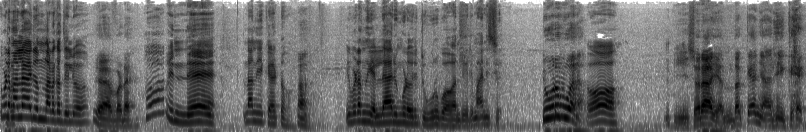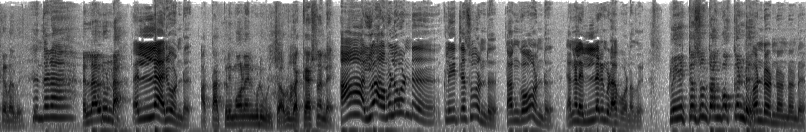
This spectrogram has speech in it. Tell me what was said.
ഇവിടെ നല്ല കാര്യമൊന്നും നടക്കത്തില്ലോ എവിടെ? ഓ പിന്നെ. എന്നാ നീ കേട്ടോ. ഇവിടെ നിന്ന് എല്ലാരും കൂടെ ഒരു ടൂറ് പോകാൻ തീരുമാനിച്ചു. ടൂറ് പോവാനാ? ഓ. ഈശ്വര എന്തൊക്കെയാ ഞാൻ ഈ കേക്കണത്? എന്താടാ? എല്ലാവരും ഉണ്ടാ? എല്ലാരും ഉണ്ട്. ആ തക്കിളി മോളേനും കൂടി വിളിച്ചു? അവൾ വെക്കേഷൻ അല്ലേ? ആ അയ്യോ അവളും ഉണ്ട്. ക്ലീറ്റസും ഉണ്ട്. തങ്കവും ഉണ്ട്. ഞങ്ങൾ എല്ലാരും കൂടെ പോണത്. ക്ലീറ്റസും തങ്കൊക്കെ ഉണ്ട്? ഉണ്ട് ഉണ്ട് ഉണ്ട് ഉണ്ട്.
